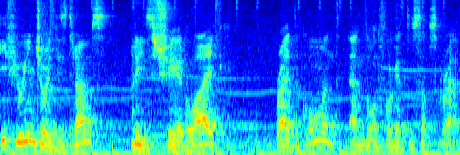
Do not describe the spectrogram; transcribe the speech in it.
If you enjoyed these drums, please share, like, write a comment and don't forget to subscribe.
